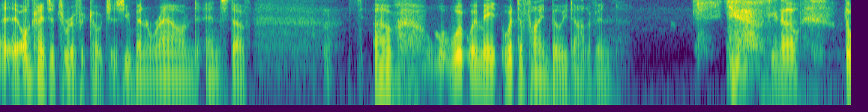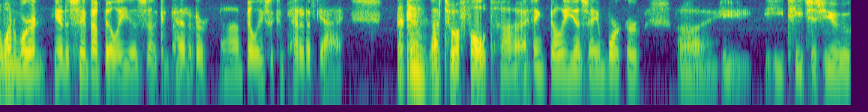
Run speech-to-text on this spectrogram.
uh, all kinds of terrific coaches you've been around and stuff. Um, what, what made what defined Billy Donovan? Yeah, you know, the one word you know to say about Billy is a competitor. Uh, Billy's a competitive guy. not to a fault. Uh, I think Billy is a worker. Uh, he he teaches you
